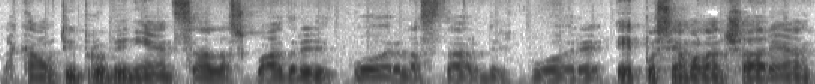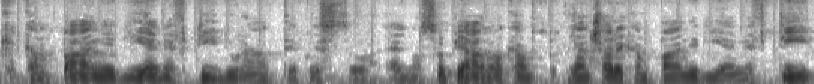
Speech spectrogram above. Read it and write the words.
l'account di provenienza, la squadra del cuore, la star del cuore e possiamo lanciare anche campagne di NFT durante questo è il nostro piano, camp- lanciare campagne di NFT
